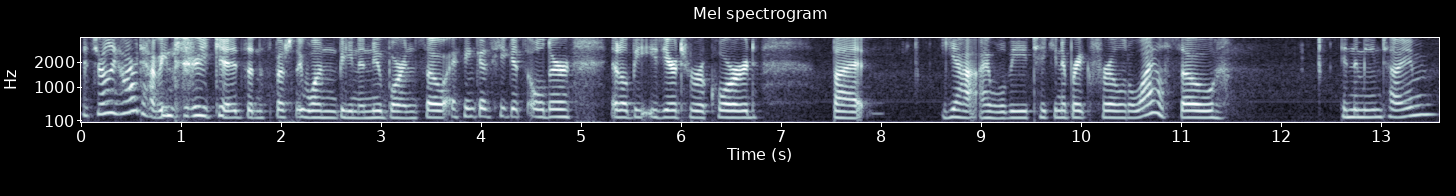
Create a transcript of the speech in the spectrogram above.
it's really hard having three kids and especially one being a newborn. So I think as he gets older, it'll be easier to record. But yeah, I will be taking a break for a little while. So in the meantime,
